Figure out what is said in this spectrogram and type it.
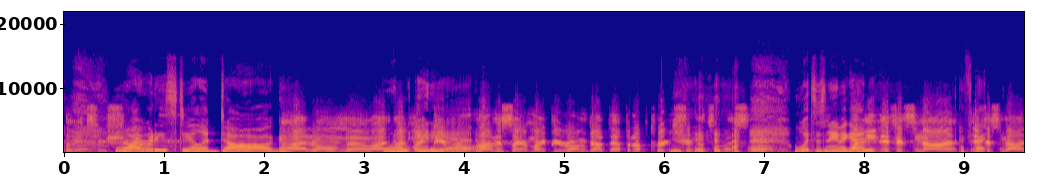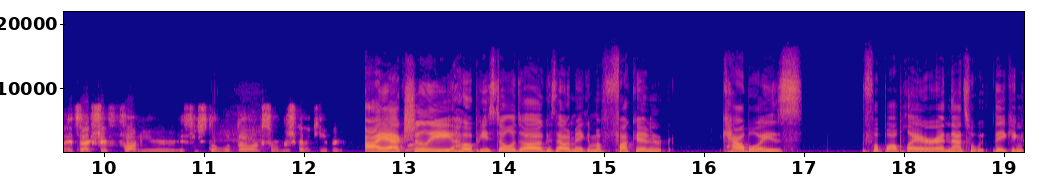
really too sure. Why would he steal a dog? I don't know. I, What I an might idiot. be wrong. Honestly, I might be wrong about that, but I'm pretty sure that's what I saw. What's his name again? I mean, if it's not, if I- it's not, it's actually funnier if he stole a dog. So I'm just gonna keep it. I actually hope he stole a dog because that would make him a fucking Cowboys football player, and that's what they can.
